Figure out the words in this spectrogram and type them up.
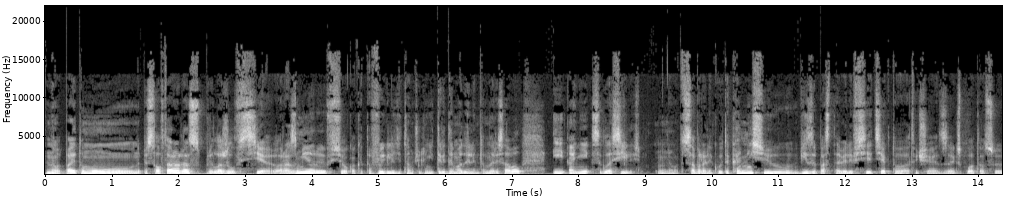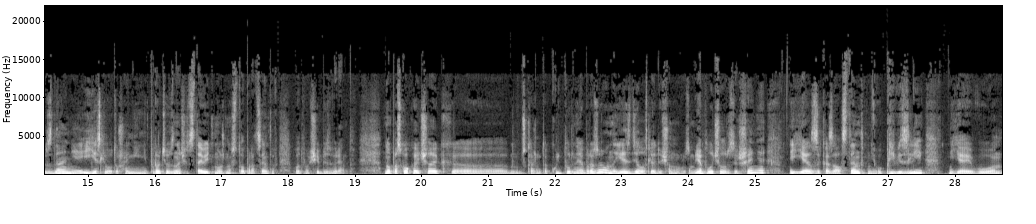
Ну, вот, поэтому написал второй раз, приложил все размеры, все, как это выглядит, там чуть ли не 3D-моделем там нарисовал, и они согласились. Вот, собрали какую-то комиссию, визы поставили все те, кто отвечает за эксплуатацию здания, и если вот уж они не против, значит ставить можно 100%, вот вообще без вариантов. Но поскольку я человек, э, скажем так, культурный и образованный, я сделал следующим образом. Я получил разрешение, и я заказал стенд, мне его привезли, я его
